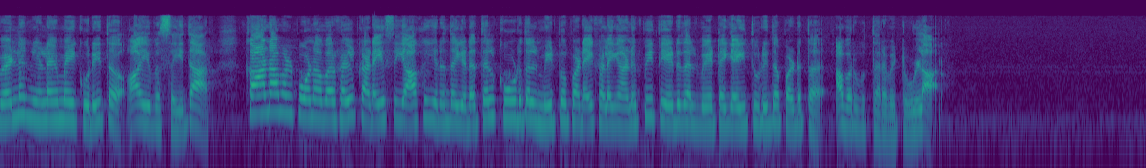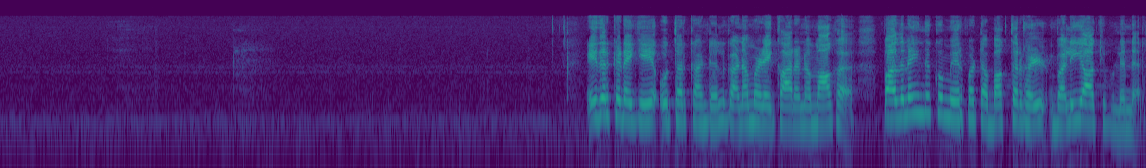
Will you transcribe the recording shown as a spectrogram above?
வெள்ள நிலைமை குறித்து ஆய்வு செய்தார். காணாமல் போனவர்கள் கடைசியாக இருந்த இடத்தில் கூடுதல் மீட்பு படைகளை அனுப்பி தேடுதல் வேட்டையை துரிதப்படுத்த அவர் உத்தரவிட்டுள்ளார். இதற்கிடையே உத்தரகாண்டில் கனமழை காரணமாக பதினைந்துக்கும் மேற்பட்ட பக்தர்கள் பலியாகியுள்ளனர்.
